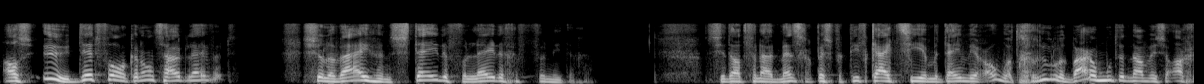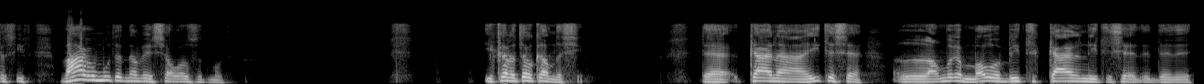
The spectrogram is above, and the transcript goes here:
Als u dit volk aan ons uitlevert, zullen wij hun steden volledig vernietigen. Als je dat vanuit menselijk perspectief kijkt, zie je meteen weer, oh wat gruwelijk, waarom moet het nou weer zo agressief? Waarom moet het nou weer zoals het moet? Je kan het ook anders zien de Canaanitische landen, Moabiet, Canaanitische, de, de,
